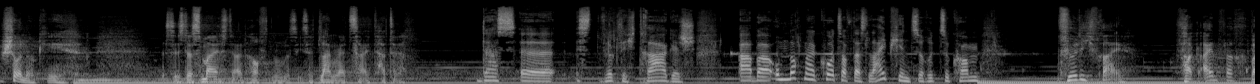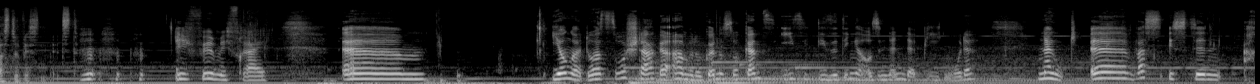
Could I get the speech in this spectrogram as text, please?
Schon okay. Es ist das meiste an Hoffnung, das ich seit langer Zeit hatte. Das, äh, ist wirklich tragisch. Aber um nochmal kurz auf das Leibchen zurückzukommen, Fühl dich frei. Frag einfach, was du wissen willst. Ich fühle mich frei. Ähm. Junge, du hast so starke Arme, du könntest doch ganz easy diese Dinge auseinanderbiegen, oder? Na gut, äh, was ist denn. Ach,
